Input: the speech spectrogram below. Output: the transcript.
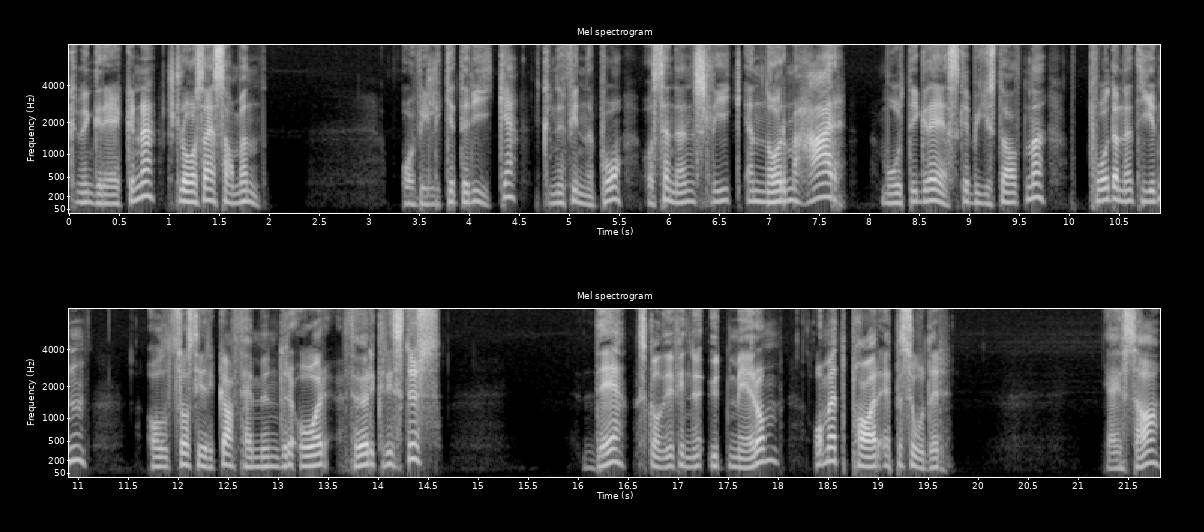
kunne grekerne slå seg sammen. Og hvilket rike kunne finne på å sende en slik enorm hær mot de greske bystatene på denne tiden, altså ca 500 år før Kristus? Det skal vi finne ut mer om om et par episoder. Jeg sa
